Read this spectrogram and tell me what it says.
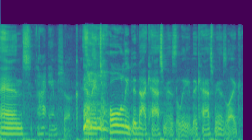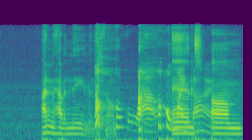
and I am shook. and they totally did not cast me as the lead. They cast me as like I didn't even have a name in this film. Wow. Oh and my god. um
